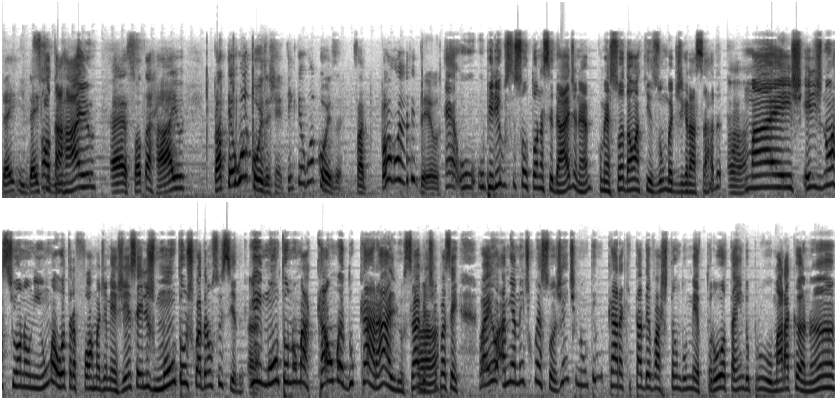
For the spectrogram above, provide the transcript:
10 e dez Solta segundos- raio. É, solta raio. Pra ter alguma coisa, gente. Tem que ter alguma coisa. Sabe? Pelo amor de Deus. É, o, o perigo se soltou na cidade, né? Começou a dar uma quizumba desgraçada. Aham. Mas eles não acionam nenhuma outra forma de emergência, eles montam o Esquadrão Suicida. É. E aí montam numa calma do caralho, sabe? Aham. Tipo assim, aí eu- a minha mente começou, gente, não tem um cara que tá devastando o metrô, tá indo pro Maracanã,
